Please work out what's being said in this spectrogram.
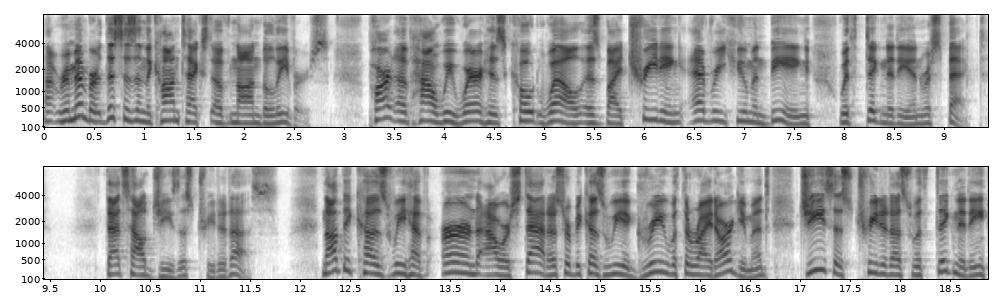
Now, remember, this is in the context of non believers. Part of how we wear his coat well is by treating every human being with dignity and respect. That's how Jesus treated us not because we have earned our status or because we agree with the right argument. Jesus treated us with dignity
